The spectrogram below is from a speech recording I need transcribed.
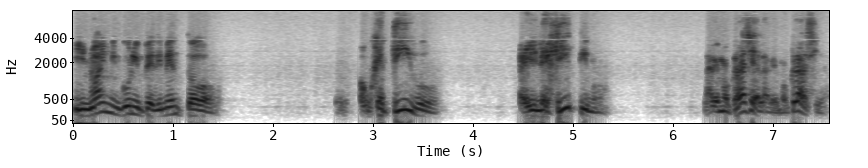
y no hay ningún impedimento objetivo e ilegítimo, la democracia es la democracia.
